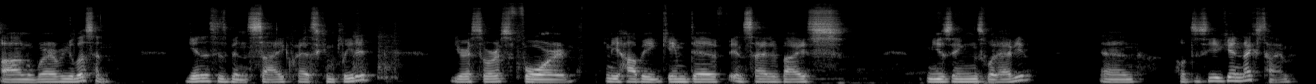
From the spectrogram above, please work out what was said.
on wherever you listen. Again, this has been Side Quest Completed, your source for indie hobby game dev inside advice, musings, what have you. And hope to see you again next time.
